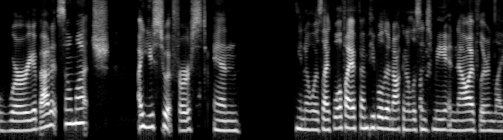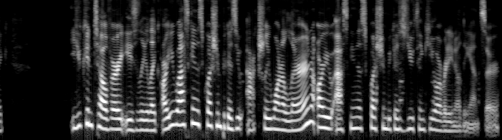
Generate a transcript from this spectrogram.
worry about it so much. I used to at first and, you know, was like, well, if I offend people, they're not going to listen to me. And now I've learned like, you can tell very easily like are you asking this question because you actually want to learn or are you asking this question because you think you already know the answer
